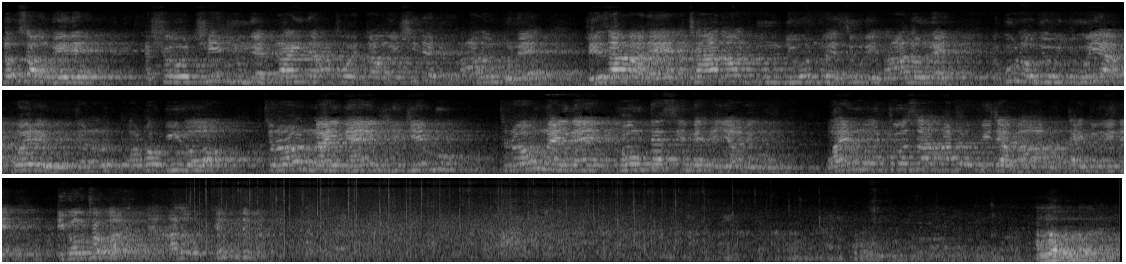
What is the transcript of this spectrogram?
လှုပ်ဆောင်ပေးတဲ့အရှိုချင်းလူငယ်တိုင်းသားအဖွဲ့တောင်းဝင်ရှိတဲ့သူအားလုံးကိုလည်းလေးစားပါတယ်အခြားသောလူမျိုးနွယ်စုတွေအားလုံးလည်းအခုလိုမျိုးရွေးရပွဲတွေကိုကျွန်တော်တို့ပေါ်ထုတ်ပြီးတော့ကျွန်တော်တို့နိုင်ငံရဲ့ရည်ကျင်းမှု ကျွန်တော်တို့နိုင်ငံရဲ့ဂုံတက်စင်မဲ့အရာတွေကိုဝိုင်းဝန်းစူးစမ်းအားထုတ်ပေးကြပါလို့တိုက်တွန်းရင်းနဲ့ဒီကုန်းချုပ်ပါတယ်ခင်ဗျာအားလုံးကျေးဇူးတင်ပါတယ်ကို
